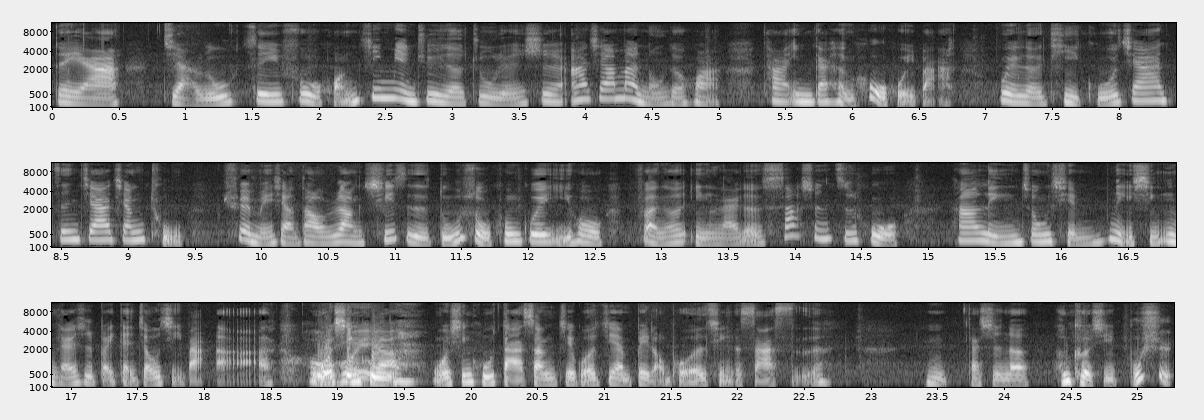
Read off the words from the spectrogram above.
对呀，假如这一副黄金面具的主人是阿加曼农的话，他应该很后悔吧？为了替国家增加疆土，却没想到让妻子独守空闺，以后反而引来了杀身之祸。他临终前内心应该是百感交集吧？啊，我辛苦，我辛苦打上，结果竟然被老婆无情的杀死了。嗯，但是呢，很可惜，不是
